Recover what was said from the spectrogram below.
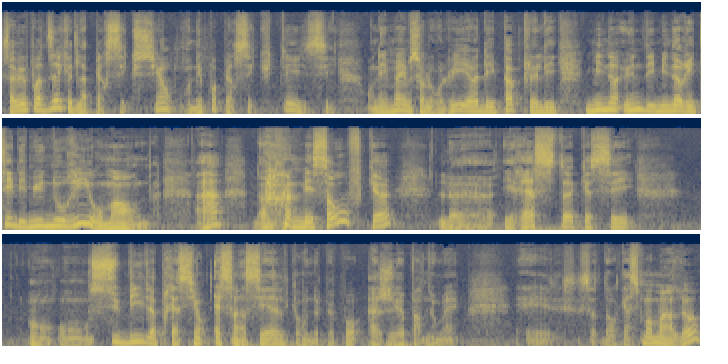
Ça ne veut pas dire a de la persécution. On n'est pas persécuté ici. On est même, selon lui, un des peuples, une des minorités les mieux nourries au monde. Hein? Mais sauf que il reste que c'est on subit l'oppression essentielle qu'on ne peut pas agir par nous-mêmes. Et c'est ça. Donc, à ce moment-là,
